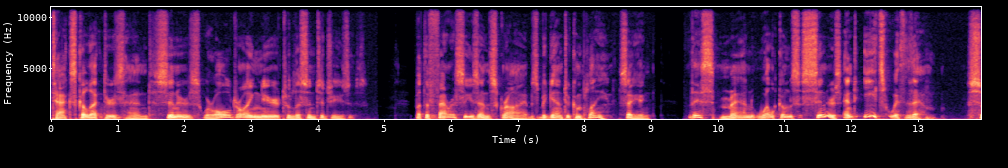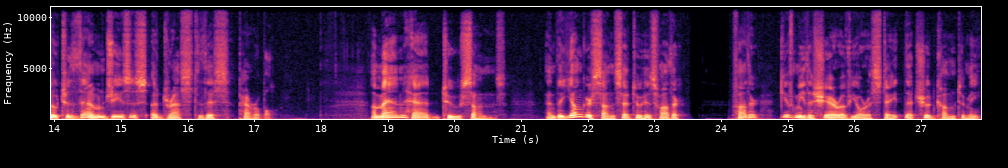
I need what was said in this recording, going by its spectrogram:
Tax collectors and sinners were all drawing near to listen to Jesus. But the Pharisees and scribes began to complain, saying, This man welcomes sinners and eats with them. So to them Jesus addressed this parable. A man had two sons, and the younger son said to his father, Father, Give me the share of your estate that should come to me.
